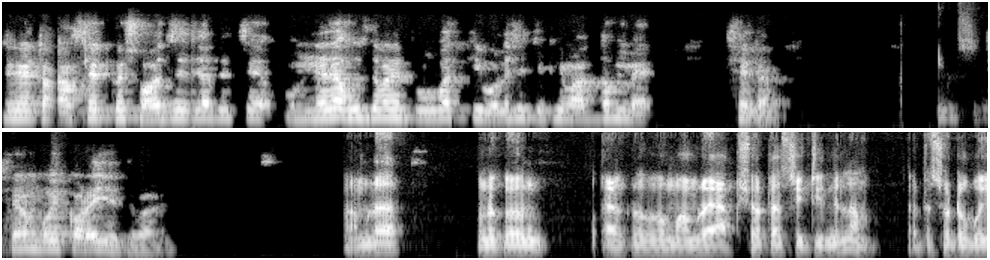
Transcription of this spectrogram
চিঠিটা ট্রান্সলেট করে সহজে যাতে অন্যেরা বুঝতে পারে প্রভুপাদ কি বলেছে চিঠির মাধ্যমে সেটা সেরকম বই করাই যেতে পারে আমরা মনে করুন একরকম আমরা একশোটা চিঠি নিলাম একটা ছোট বই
